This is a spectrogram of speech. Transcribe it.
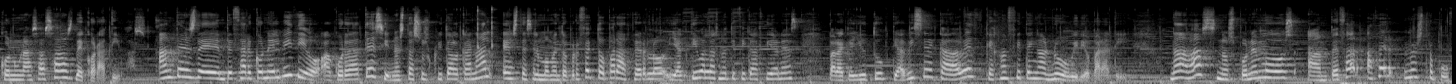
con unas asas decorativas. Antes de empezar con el vídeo, acuérdate, si no estás suscrito al canal, este es el momento perfecto para hacerlo y activa las notificaciones para que YouTube te avise cada vez que Hanzi tenga un nuevo vídeo para ti. Nada más, nos ponemos a empezar a hacer nuestro puff.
